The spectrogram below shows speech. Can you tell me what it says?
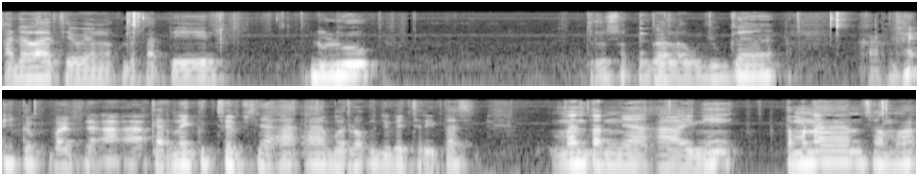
adalah cewek yang aku dekatin dulu. Terus aku galau juga Karena ikut vibe-nya AA. karena ikut vibesnya AA baru aku juga cerita mantannya AA ini temenan sama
